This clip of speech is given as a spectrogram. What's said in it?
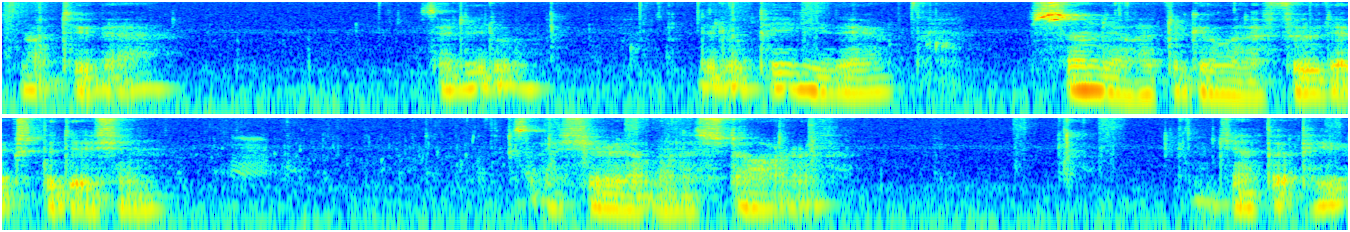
It's not too bad. It's a little, little piggy there. Someday I'll have to go on a food expedition. So I sure don't want to starve. Jump up here.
